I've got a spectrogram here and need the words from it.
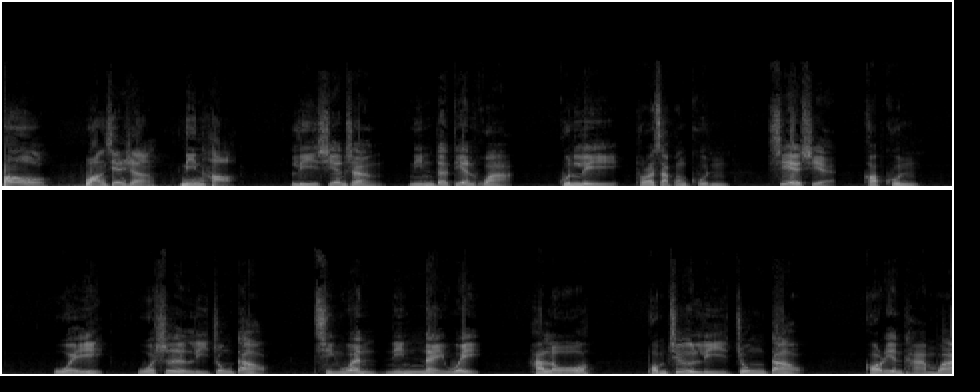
哦，王先生，您好。李先生您的电话คุณหลี่โทรศัพท์ของคุณ谢谢ขอบคุณ喂我是李中道请问您哪位ฮัลโหลผมชื่อหลี่จงเต้าขอเรียนถามว่า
